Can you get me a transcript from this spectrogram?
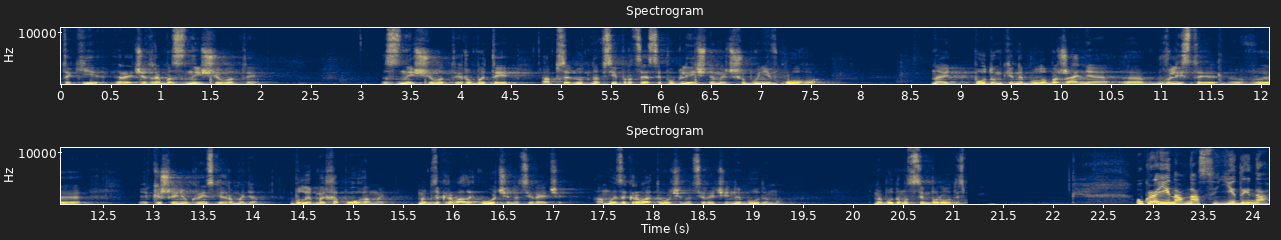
Такі речі треба знищувати. Знищувати, робити абсолютно всі процеси публічними, щоб у ні в кого навіть подумки не було бажання е, влізти в кишені українських громадян. Були б ми хапугами, ми б закривали очі на ці речі. А ми закривати очі на ці речі не будемо. Ми будемо з цим боротись. Україна в нас єдина,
